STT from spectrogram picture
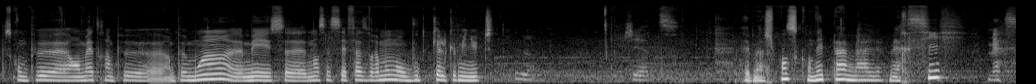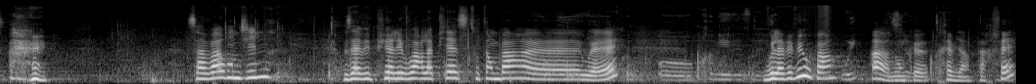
parce qu'on peut en mettre un peu, un peu moins, mais ça, non, ça s'efface vraiment au bout de quelques minutes. J'ai hâte. Eh ben, je pense qu'on est pas mal. Merci. Merci. Ça va, Rondine? Vous avez pu aller voir la pièce tout en bas euh, Ouais. Au premier Vous l'avez vu ou pas Oui. Ah, donc euh, très bien, parfait.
